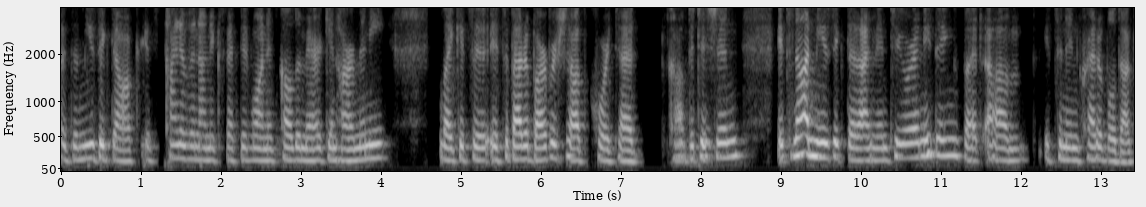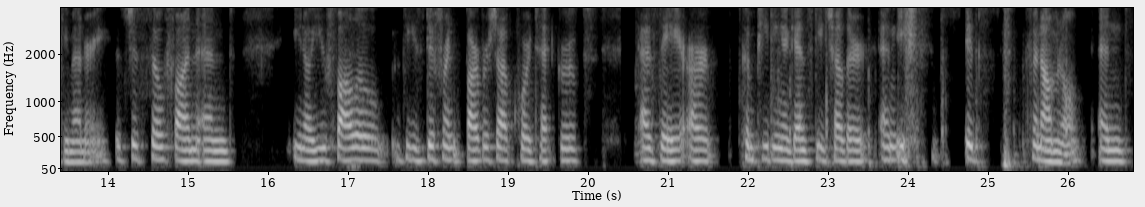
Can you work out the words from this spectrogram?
it's a music doc. It's kind of an unexpected one. It's called American Harmony. Like it's a it's about a barbershop quartet competition. It's not music that I'm into or anything, but um, it's an incredible documentary. It's just so fun and you know you follow these different barbershop quartet groups as they are competing against each other and it's it's phenomenal and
